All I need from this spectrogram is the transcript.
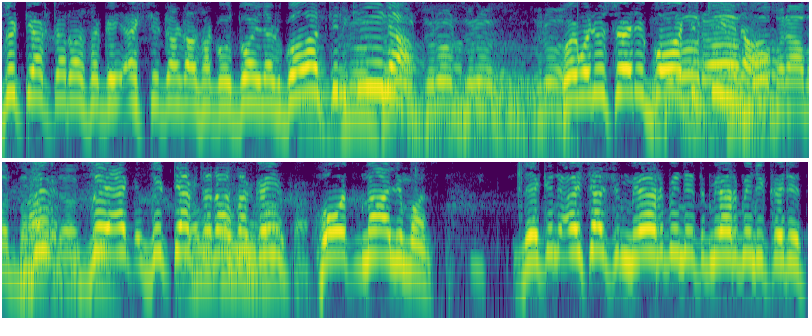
زٕ ٹریکٹر ہسا گٔے ایکسیڈنٹ ہسا گوٚو دۄیہِ لٹہِ گوٚو حظ کِنہٕ کِہیٖنۍ نا؟ تُہۍ ؤنِو سٲری گوٚوا کِنہٕ کِہیٖنۍ نا؟ زٕ- زٕ ایک- زٕ ٹریکٹر ہسا گٔے ہوت نالہِ منٛز لیکن أسۍ حظ چھِ مہربٲنی تہٕ مہربٲنی کٔرِتھ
